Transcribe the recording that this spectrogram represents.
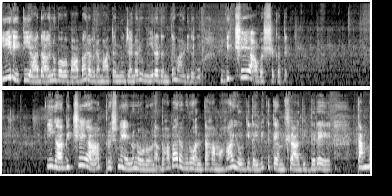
ಈ ರೀತಿಯಾದ ಅನುಭವ ಬಾಬಾರವರ ಮಾತನ್ನು ಜನರು ಮೀರದಂತೆ ಮಾಡಿದವು. ಭಿಕ್ಷೆಯ ಅವಶ್ಯಕತೆ. ಈಗ ಭಿಕ್ಷೆಯ ಪ್ರಶ್ನೆಯನ್ನು ನೋಡೋಣ. ಬಾಬಾರವರು ಅಂತಹ ಮಹಾಯೋಗಿ ದೈವಿಕತೆ ಅಂಶ ಆಗಿದ್ದರೆ ತಮ್ಮ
